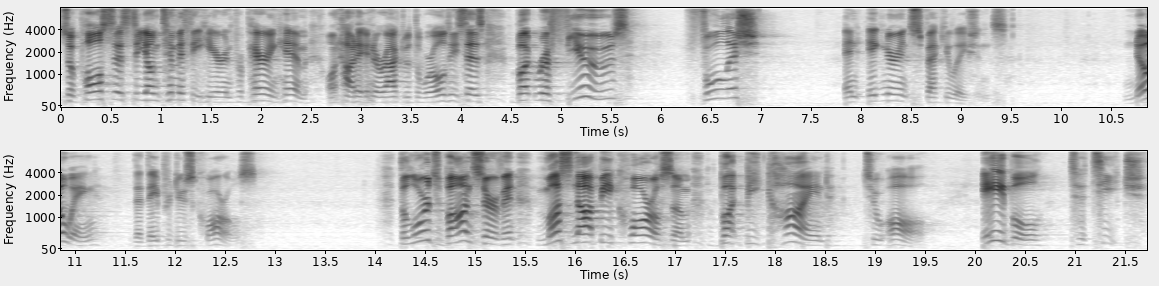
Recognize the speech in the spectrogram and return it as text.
So, Paul says to young Timothy here in preparing him on how to interact with the world, he says, But refuse foolish and ignorant speculations, knowing that they produce quarrels. The Lord's bondservant must not be quarrelsome, but be kind to all, able to teach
